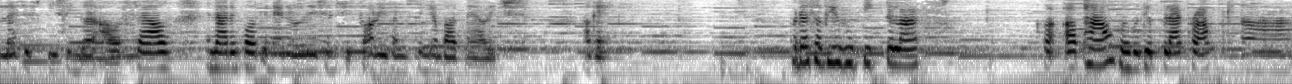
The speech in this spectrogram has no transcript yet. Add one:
let's just be single ourselves and not involved in any relationship or even think about marriage. Okay. For those of you who picked the last uh, pile with the black rock, uh,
